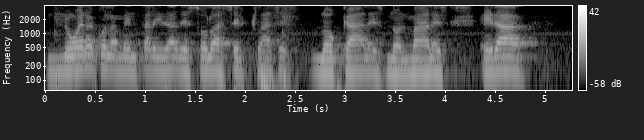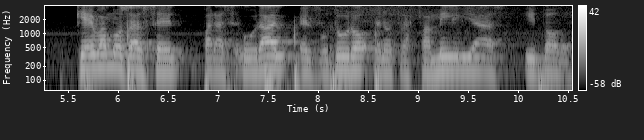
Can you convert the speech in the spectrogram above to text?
no era con la mentalidad de solo hacer clases locales, normales. Era qué vamos a hacer para asegurar el futuro de nuestras familias y todo.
